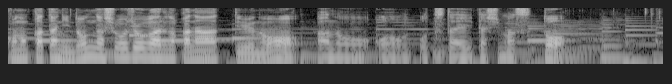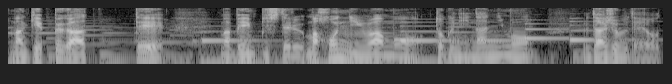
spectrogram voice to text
この方にどんな症状があるのかなっていうのをあのお伝えいたしますと、まあ、ゲップがあって、まあ、便秘してる、まあ、本人はもう特に何にも大丈夫だよ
